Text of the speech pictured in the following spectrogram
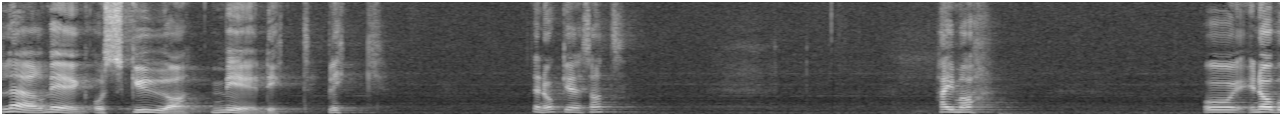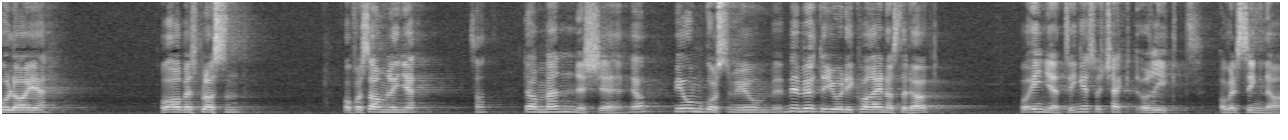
'lær meg å skue med ditt blikk'. Det er noe, sant? Heima og i nabolaget og arbeidsplassen og forsamlingen. Sant? Der mennesket ja, Vi omgås vi, vi møter jo dem hver eneste dag. Og ingenting er så kjekt og rikt og velsigna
